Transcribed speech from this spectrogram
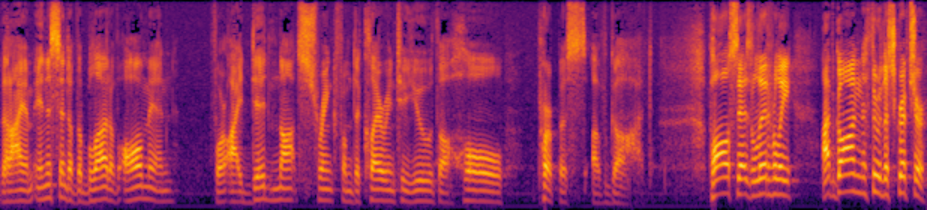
that I am innocent of the blood of all men, for I did not shrink from declaring to you the whole purpose of God. Paul says literally, I've gone through the scripture.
